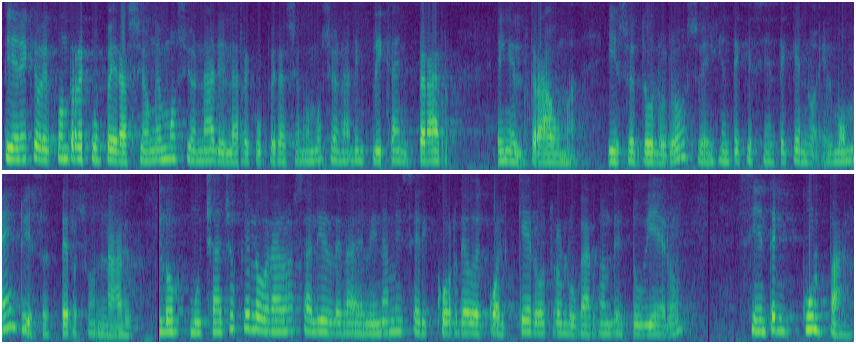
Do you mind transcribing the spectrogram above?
tiene que ver con recuperación emocional y la recuperación emocional implica entrar en el trauma y eso es doloroso. Hay gente que siente que no es el momento y eso es personal. Los muchachos que lograron salir de la Divina Misericordia o de cualquier otro lugar donde estuvieron sienten culpa,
